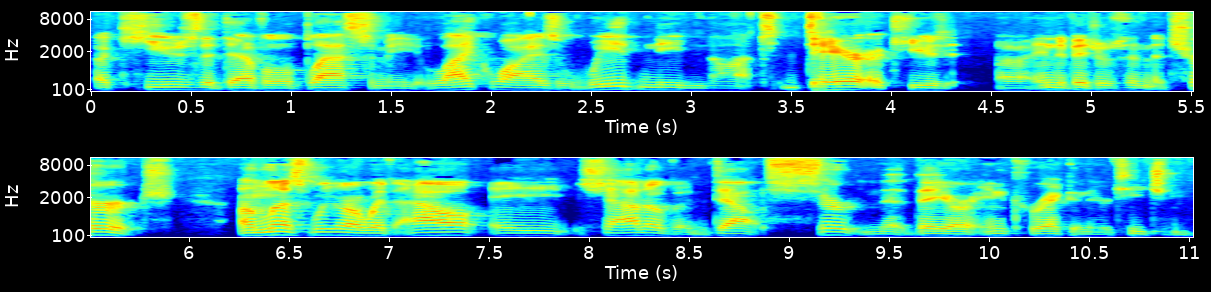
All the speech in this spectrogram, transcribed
accuse the devil of blasphemy, likewise, we need not dare accuse uh, individuals in the church unless we are without a shadow of a doubt certain that they are incorrect in their teaching.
